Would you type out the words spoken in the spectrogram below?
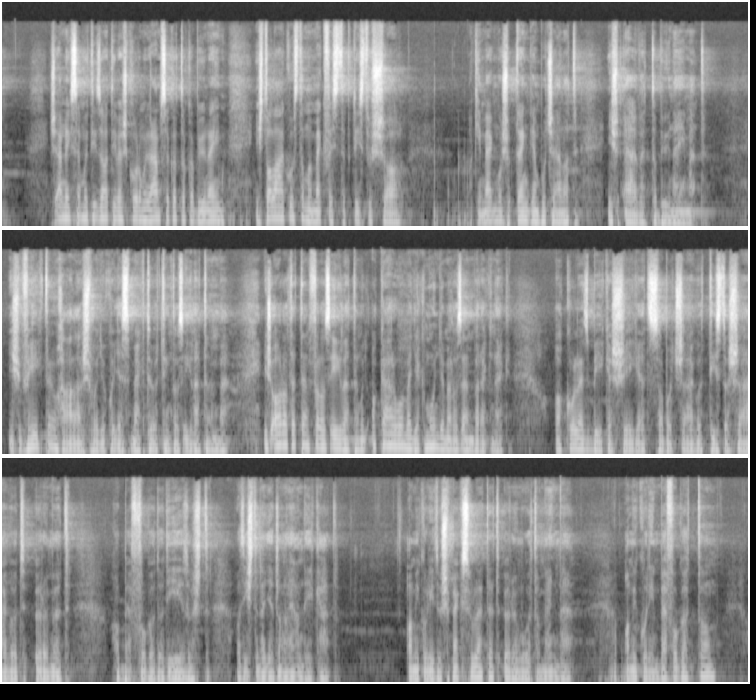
És emlékszem, hogy 16 éves korom, hogy rám szakadtak a bűneim, és találkoztam a megfeszített Krisztussal, aki megmosott engem, bocsánat, és elvett a bűneimet. És végtelenül hálás vagyok, hogy ez megtörtént az életembe. És arra tettem fel az életem, hogy akárhol megyek, mondjam el az embereknek, akkor lesz békességet, szabadságot, tisztaságot, örömöt, ha befogadod Jézust, az Isten egyetlen ajándékát. Amikor Jézus megszületett, öröm volt a mennyben. Amikor én befogadtam,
